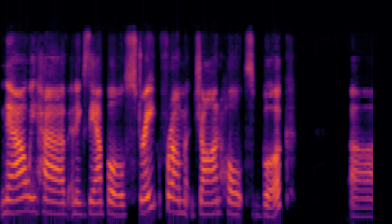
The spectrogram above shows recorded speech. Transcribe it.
now we have an example straight from John Holt's book uh,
